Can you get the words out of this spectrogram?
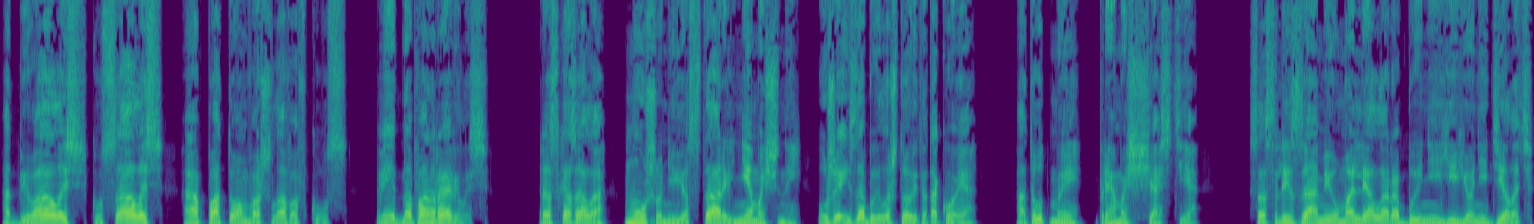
отбивалась, кусалась, а потом вошла во вкус. Видно, понравилось. Рассказала, муж у нее старый, немощный, уже и забыла, что это такое. А тут мы, прямо счастье. Со слезами умоляла рабыни ее не делать.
